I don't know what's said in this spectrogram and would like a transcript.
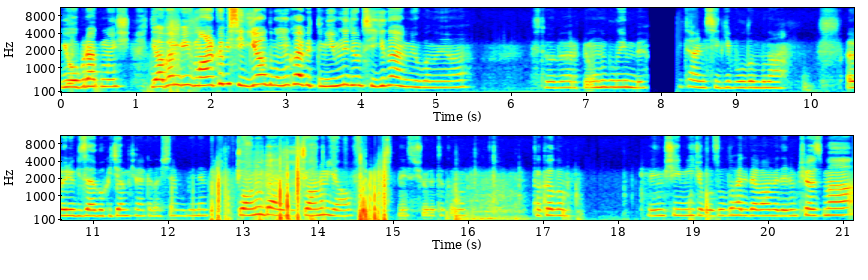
Yo bırakmış. Ya ben bir marka bir silgi aldım onu kaybettim. Yemin ediyorum silgi dayanmıyor bana ya. Tövbe yarabbim onu bulayım bir. Bir tane silgi buldum buna. Öyle güzel bakacağım ki arkadaşlar bu benim canım benim canım ya. Neyse şöyle takalım. Takalım. Benim şeyim iyice bozuldu. Hadi devam edelim. Çözme.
